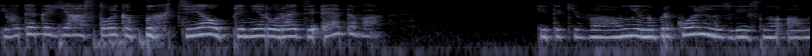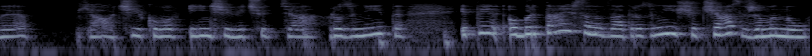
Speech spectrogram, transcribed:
И вот это я столько пыхтел, к примеру, ради этого. І такі вау, ні, ну прикольно, звісно, але я очікував інші відчуття, розумієте? І ти обертаєшся назад, розумієш, що час вже минув.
